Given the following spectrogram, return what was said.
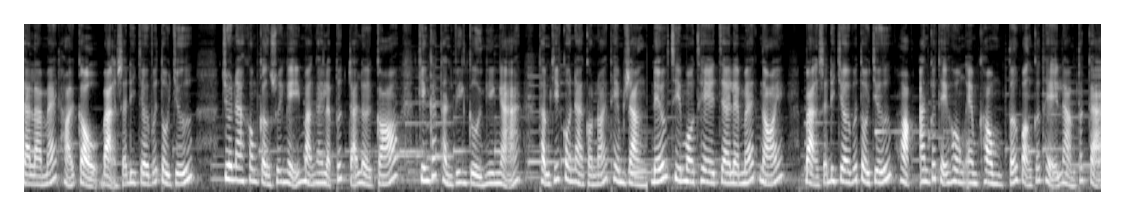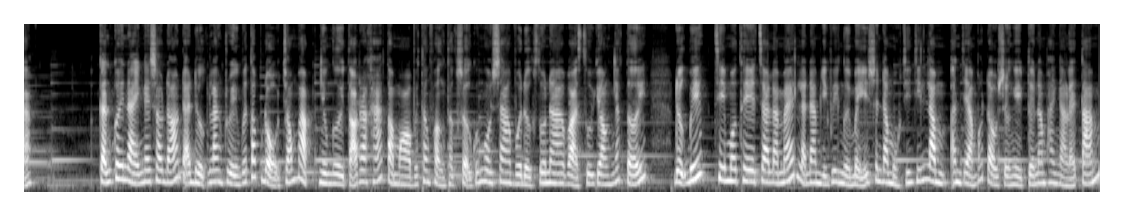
Chalamet hỏi cậu bạn sẽ đi chơi với tôi chứ? Yuna không cần suy nghĩ mà ngay lập tức trả lời có, khiến các thành viên cười nghiêng ngã. Thậm chí cô nàng còn nói thêm rằng nếu Timothée Chalamet nói bạn sẽ đi chơi với tôi chứ hoặc anh có thể hôn em không, tớ vẫn có thể làm tất cả. Cảnh quay này ngay sau đó đã được lan truyền với tốc độ chóng mặt. Nhiều người tỏ ra khá tò mò về thân phận thật sự của ngôi sao vừa được Jonah và Suyeon nhắc tới. Được biết, Timothée Chalamet là nam diễn viên người Mỹ sinh năm 1995. Anh chàng bắt đầu sự nghiệp từ năm 2008,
